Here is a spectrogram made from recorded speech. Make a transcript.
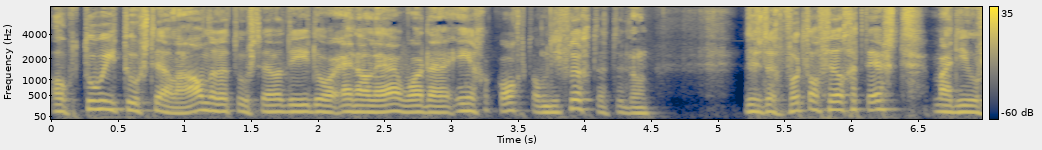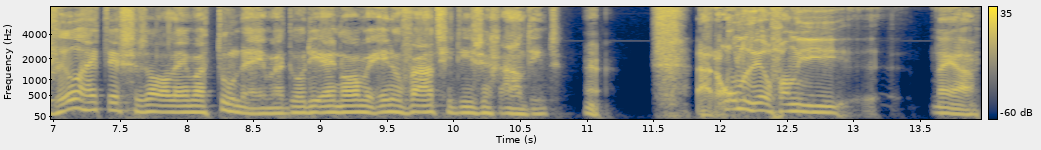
ook TUI-toestellen, andere toestellen die door NLR worden ingekocht om die vluchten te doen. Dus er wordt al veel getest, maar die hoeveelheid testen zal alleen maar toenemen door die enorme innovatie die zich aandient. Ja. Nou, een onderdeel van die, eh, nou ja,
